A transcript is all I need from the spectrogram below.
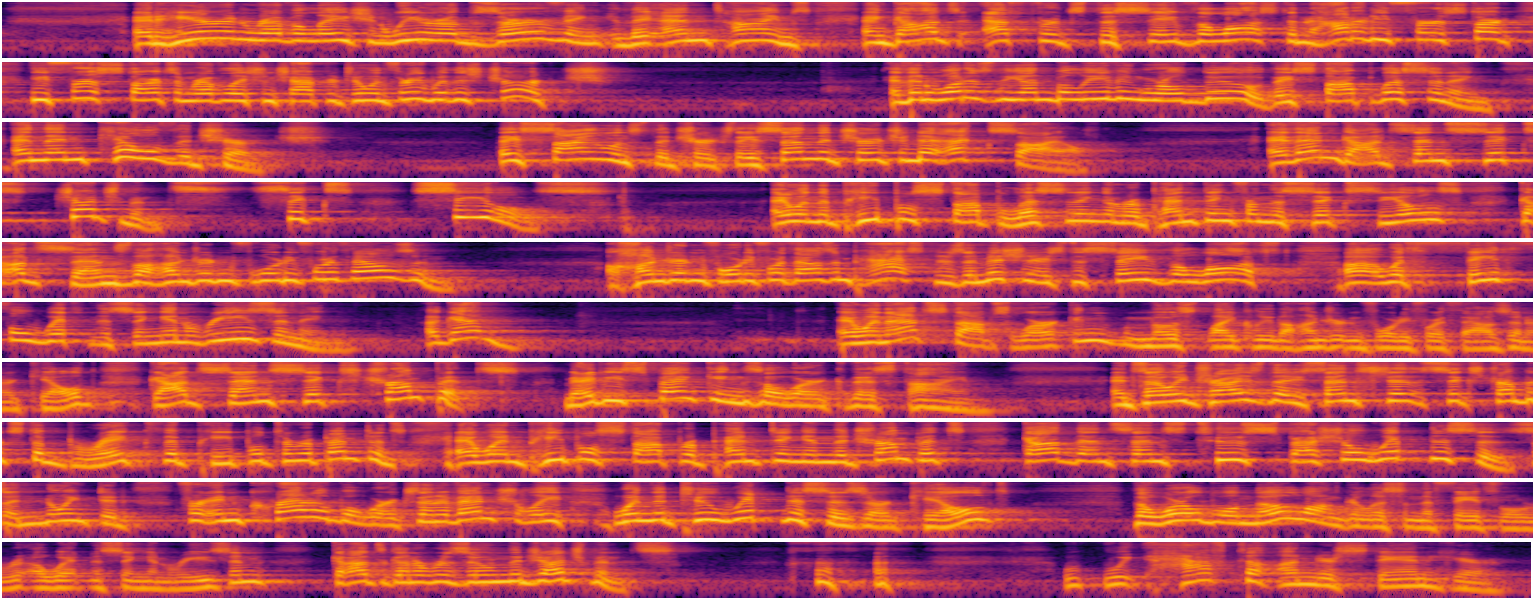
And here in Revelation, we are observing the end times and God's efforts to save the lost. And how did he first start? He first starts in Revelation chapter 2 and 3 with his church. And then what does the unbelieving world do? They stop listening and then kill the church. They silence the church. They send the church into exile. And then God sends six judgments, six seals. And when the people stop listening and repenting from the six seals, God sends the 144,000. 144,000 pastors and missionaries to save the lost uh, with faithful witnessing and reasoning. Again. And when that stops working, most likely the 144,000 are killed, God sends six trumpets. Maybe spankings will work this time. And so he tries to, he sends six trumpets to break the people to repentance. And when people stop repenting in the trumpets, God then sends two special witnesses anointed for incredible works. And eventually, when the two witnesses are killed, the world will no longer listen to faithful uh, witnessing and reason. God's going to resume the judgments. we have to understand here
